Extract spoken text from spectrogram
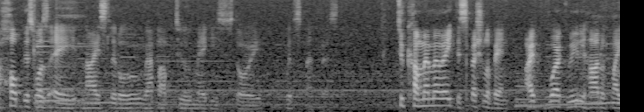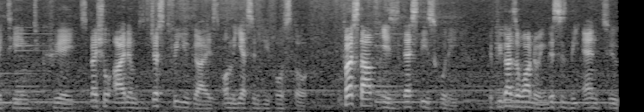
I hope this was a nice little wrap up to Meggy's story with Splatfest. To commemorate this special event, I've worked really hard with my team to create special items just for you guys on the SMG4 store. First up is Destiny's hoodie. If you guys are wondering, this is the end to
